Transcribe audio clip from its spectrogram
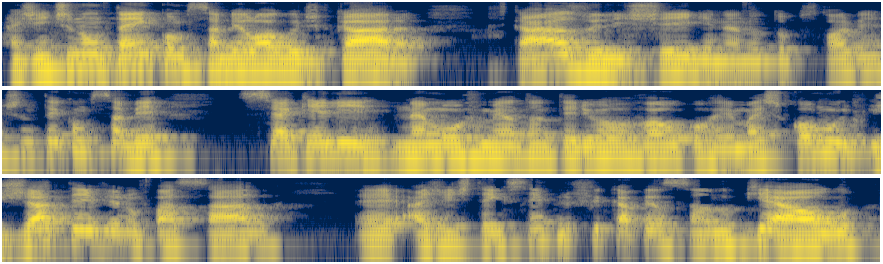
a gente não tem como saber logo de cara, caso ele chegue né, no topo histórico, a gente não tem como saber se aquele né, movimento anterior vai ocorrer. Mas como já teve no passado, é, a gente tem que sempre ficar pensando que é algo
